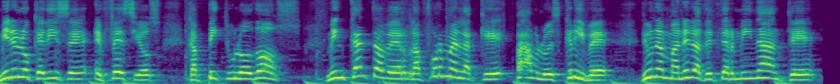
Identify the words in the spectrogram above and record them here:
Miren lo que dice Efesios capítulo 2. Me encanta ver la forma en la que Pablo escribe de una manera determinante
